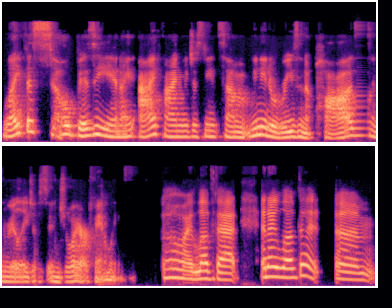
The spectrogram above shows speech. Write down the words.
life is so busy and I, I find we just need some we need a reason to pause and really just enjoy our family oh i love that and i love that um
